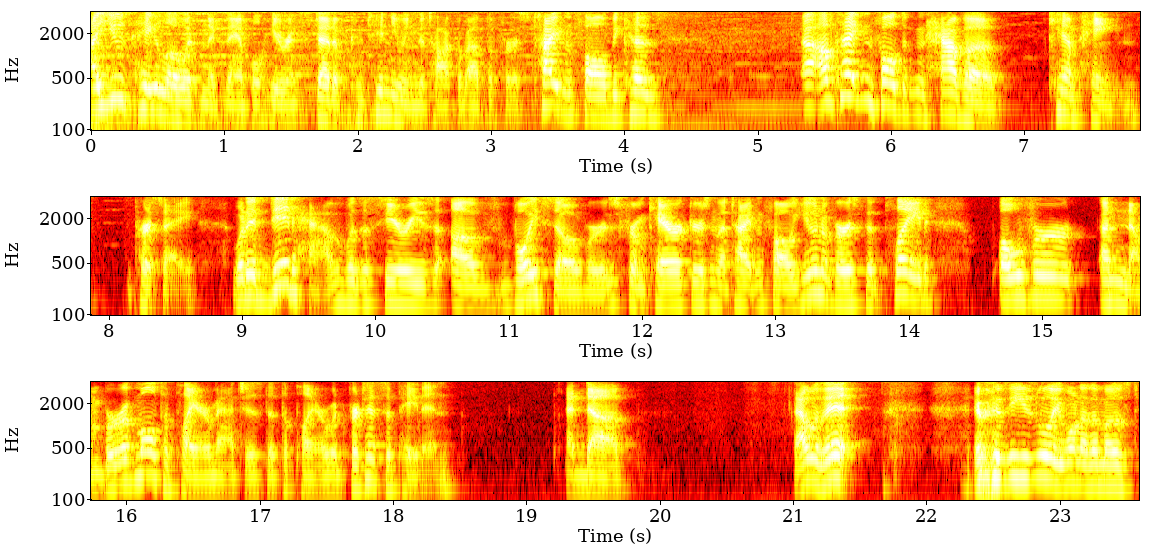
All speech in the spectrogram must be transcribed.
I use Halo as an example here instead of continuing to talk about the first Titanfall because uh, Titanfall didn't have a campaign, per se What it did have was a series of voiceovers from characters in the Titanfall universe that played over a number of multiplayer matches that the player would participate in. And uh that was it. It was easily one of the most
